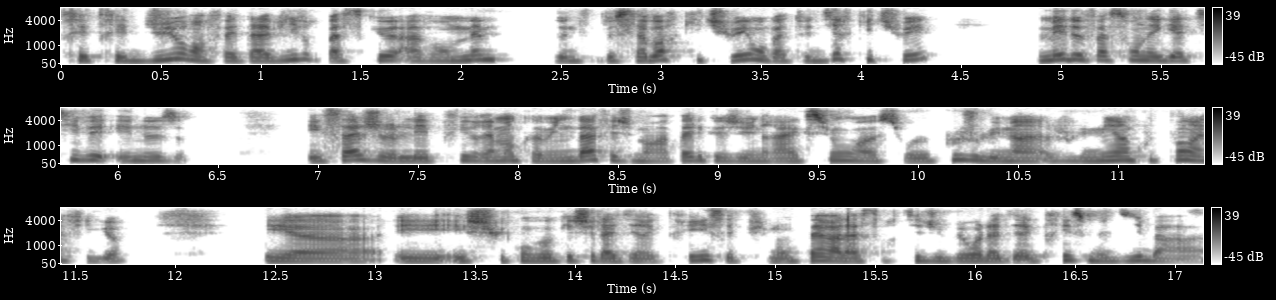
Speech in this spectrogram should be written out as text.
très très dur en fait à vivre parce que avant même de, savoir qui tu es. On va te dire qui tu es, mais de façon négative et haineuse. Et ça, je l'ai pris vraiment comme une baffe. Et je me rappelle que j'ai eu une réaction euh, sur le coup. Je lui, mets, je lui mets un coup de poing dans la figure. Euh, et, et, je suis convoquée chez la directrice. Et puis mon père, à la sortie du bureau de la directrice, me dit bah,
